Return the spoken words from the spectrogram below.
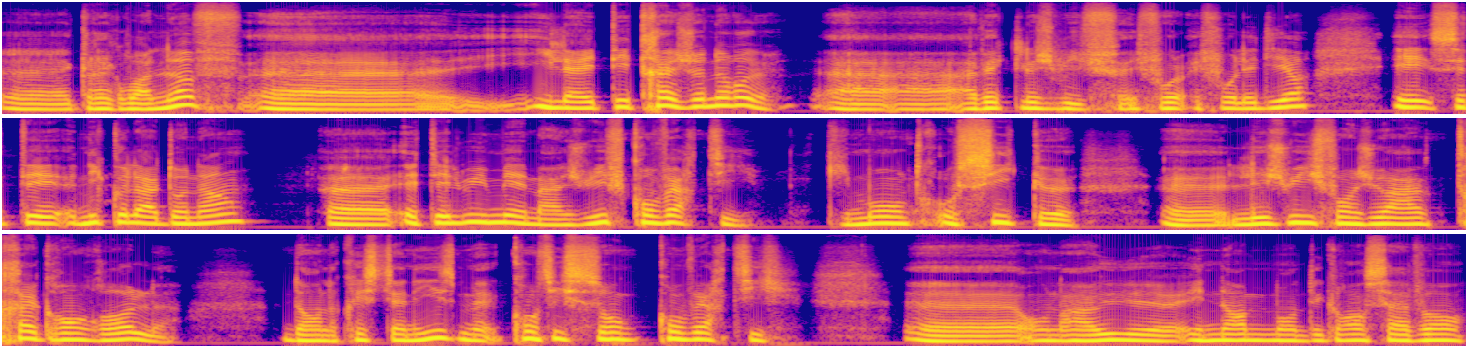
euh, Grégoire IX, euh, il a été très généreux euh, avec les Juifs, il faut, il faut le dire. Et c'était Nicolas Donin, euh, était lui-même un Juif converti, qui montre aussi que euh, les Juifs ont joué un très grand rôle dans le christianisme quand ils se sont convertis. Euh, on a eu euh, énormément de grands savants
